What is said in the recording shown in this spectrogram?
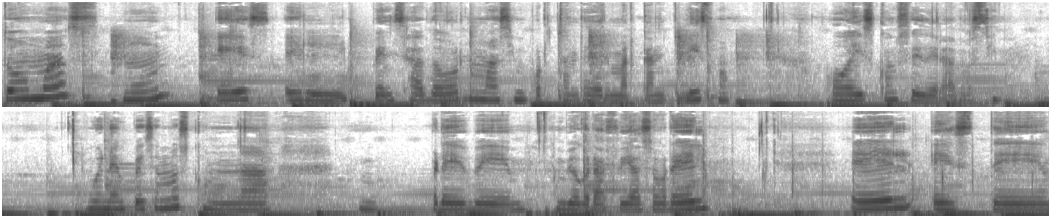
Thomas Moon es el pensador más importante del mercantilismo, o es considerado así. Bueno, empecemos con una breve biografía sobre él. Él este,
